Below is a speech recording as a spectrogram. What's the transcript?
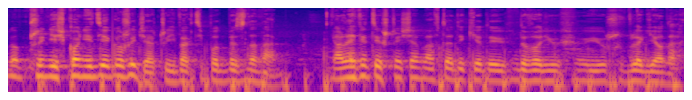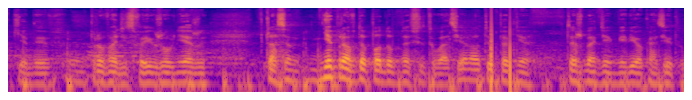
no, przynieść koniec jego życia, czyli w akcji pod Bezdanami. Ale najwięcej szczęścia ma wtedy, kiedy dowodził już w legionach, kiedy prowadzi swoich żołnierzy. W czasem nieprawdopodobne sytuacje, ale o tym pewnie też będziemy mieli okazję tutaj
